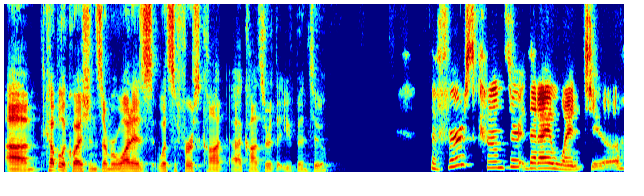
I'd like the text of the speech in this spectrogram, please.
A um, couple of questions. Number one is what's the first con- uh, concert that you've been to? The first concert that I went to.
